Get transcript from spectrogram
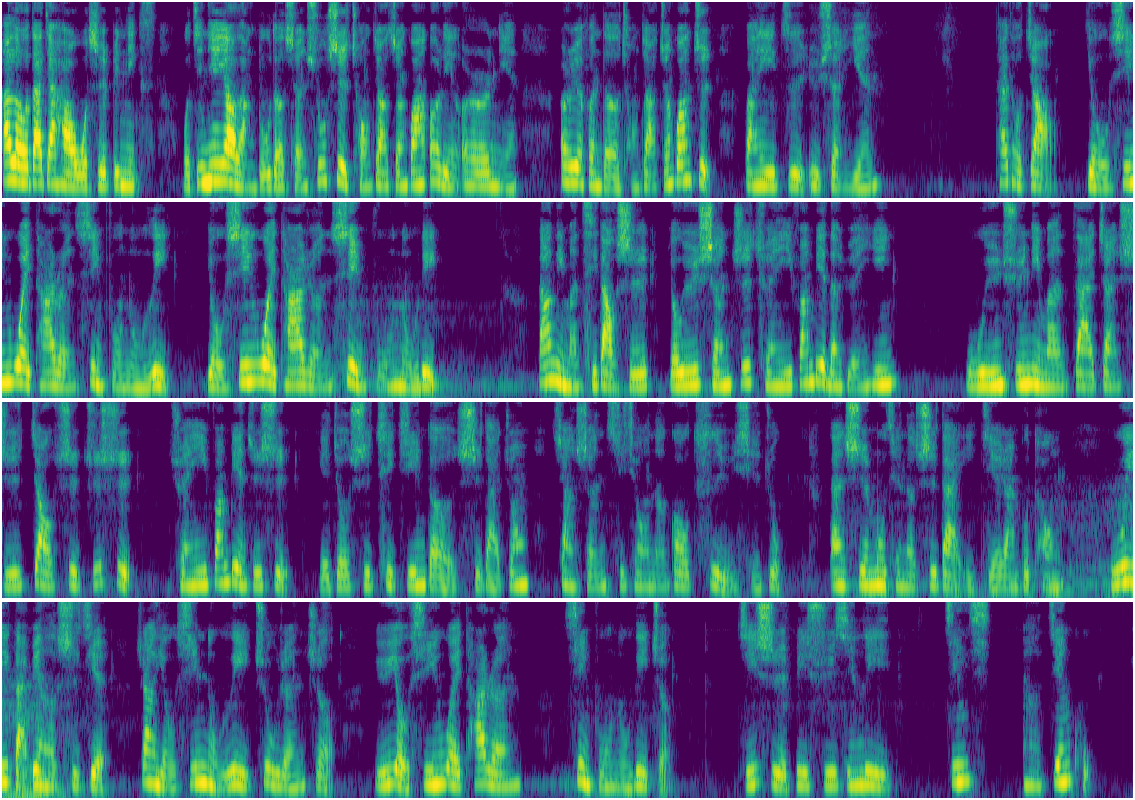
Hello，大家好，我是 Phoenix。我今天要朗读的神书是《崇教真光》二零二二年二月份的《崇教真光志》，翻译自玉圣言。Title 叫“有心为他人幸福努力”，有心为他人幸福努力。当你们祈祷时，由于神之权宜方便的原因。无允许你们在暂时教示之事、权宜方便之事，也就是迄今的世代中，向神祈求能够赐予协助。但是目前的世代已截然不同，无疑改变了世界，让有心努力助人者与有心为他人幸福努力者，即使必须经历艰呃艰苦。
